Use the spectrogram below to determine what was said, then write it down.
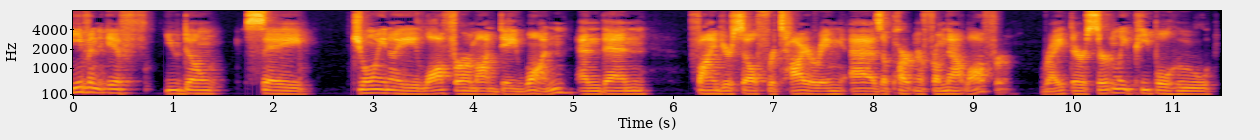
even if you don't say join a law firm on day one and then find yourself retiring as a partner from that law firm, right? There are certainly people who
